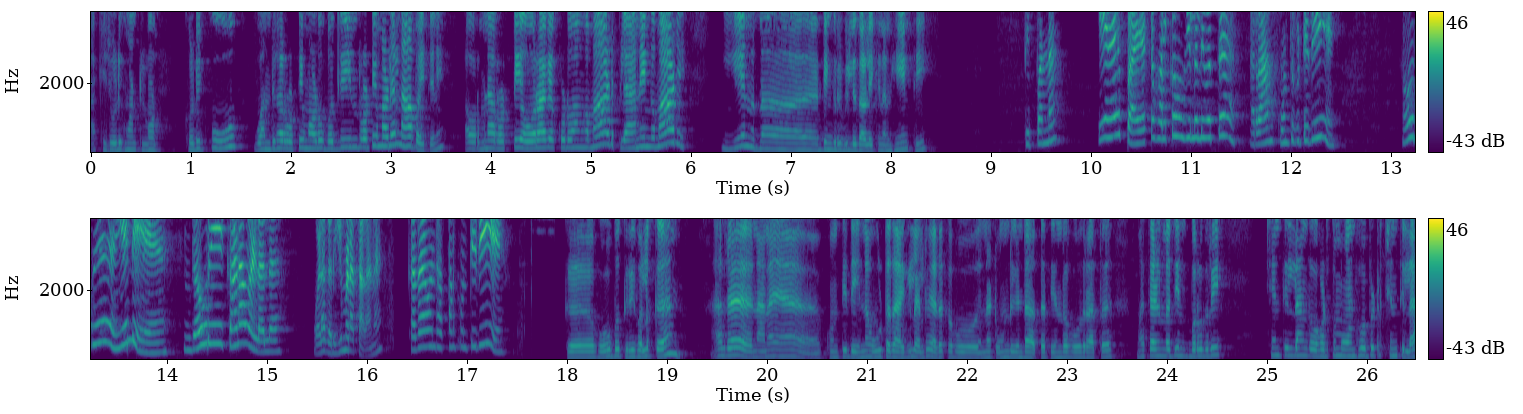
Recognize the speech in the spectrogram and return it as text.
ಆಕಿ ಜೋಡಿ ಹೊಂಟ್ಲು ನೋಡು. ಕಡಿಕು ಒಂದಿನ ರೊಟ್ಟಿ ಮಾಡೋ ಬದ್ಲಿ ಇನ್ನು ರೊಟ್ಟಿ ಮಾಡಿ ನಾ ಬೈತೀನಿ. ಅವ್ರ ಮನೆ ರೊಟ್ಟಿ ಅವರಾಗೆ ಕೊಡುವಂಗ ಮಾಡಿ ಪ್ಲಾನಿಂಗ್ ಮಾಡಿ. ಏನು ಡಿಂಗ್ರಿ ಬಿಲ್ಲಿದಾಳಿಕೆ ನನ್ನ ಹೆಂಡತಿ? ತಿಪ್ಪಣ್ಣ ಏಯ್ ಯಾಕೆ ಹೊಲಕ ಹೋಗಿಲ್ಲ ಇವತ್ತ? ಆರಾಮ್ ಕುಂತು ಬಿಟ್ಟಿದಿ? ಹೌದೇ ಎಲ್ಲಿ? ಗೌರಿ ಕಾಣವಳ್ಳಲ್ಲ ಒಳಗೆ ಅಡಿಗೆ ಮಾಡಕ್ಕಳನ ಕದ ಒಂದು ಹಾಕೊಂಡು ಕುಂತಿದಿ? ಹೋಗ್ಬೇಕ್ರಿ ಹೊಲಕ್ಕೆ ಆದ್ರೆ ನಾನೇ ಕುಂತಿದ್ದೆ, ಇನ್ನೂ ಊಟದ ಆಗಿಲ್ಲಲ್ರಿ ಅದಕ್ಕೆ ಹೋ, ಇನ್ನೂ ಉಂಡು ಗಿಂಡ ಹೋದ್ರ ಹೋದ್ರಾತ ಮತ್ತೆ ಎಳ್ಳು ಮದಿಂದ ಬರೋದ್ರಿ? ಚಿಂತಿಲ್ದಂಗೆ ಹೊಡ್ತು ತೊಗೊಂಡು ಹೋಗ್ಬಿಟ್ರೆ, ಚಿಂತಿಲ್ಲ?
